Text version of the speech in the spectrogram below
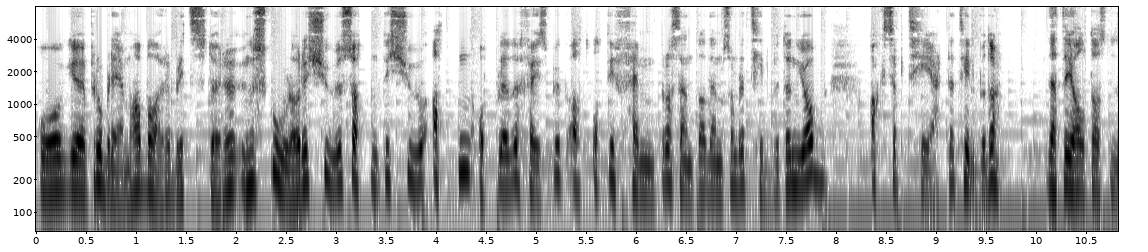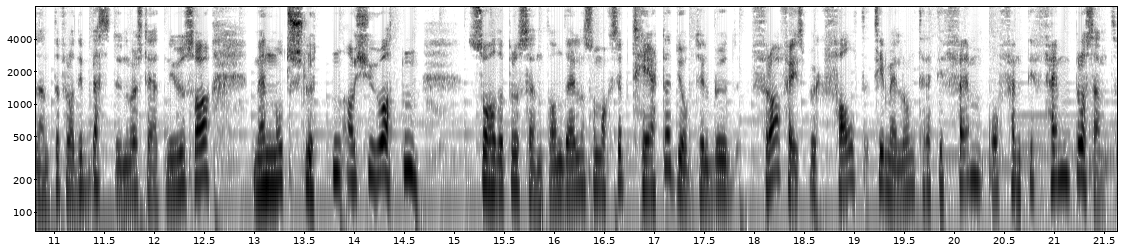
Og problemet har bare blitt større. Under skoleåret 2017 til 2018 opplevde Facebook at 85% av dem som ble tilbudt en jobb, aksepterte tilbudet. Dette gjaldt da studenter fra de beste universitetene i USA, men mot slutten av 2018 så hadde prosentandelen som aksepterte et jobbtilbud fra Facebook falt til mellom 35 og 55%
